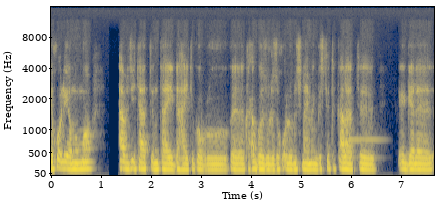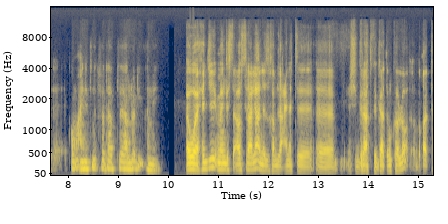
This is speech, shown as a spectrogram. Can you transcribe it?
ይኽእሉ እዮም እሞ ኣብዚታት እንታይ ድሃይ ትገብሩ ክሕገዝሉ ዝኽእሉ ምስ ናይ መንግስቲ ትካላት ገለ ከምኡ ዓይነት ንጥፈታት ኣሎ ድዩ ከመይ እወ ሕጂ መንግስቲ ኣውስትራልያ ነዚ ከምዚ ዓይነት ሽግራት ክጋጥም ከሎ ብቐጥታ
